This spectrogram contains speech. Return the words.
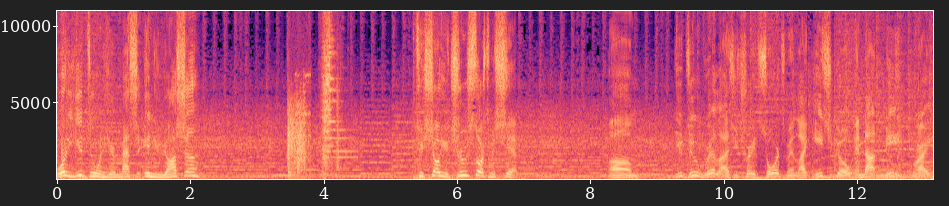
What are you doing here, Master Inuyasha? To show you true swordsmanship. Um, you do realize you trade swordsmen like Ichigo and not me, right?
